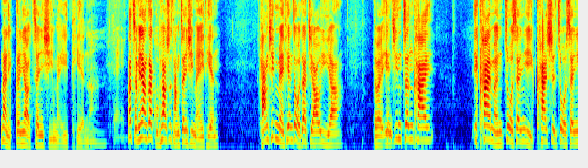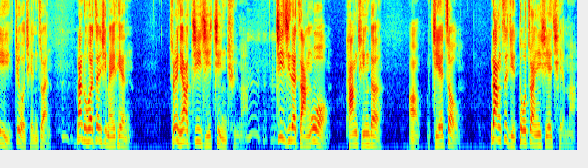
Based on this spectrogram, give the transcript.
那你更要珍惜每一天呐、嗯，对，那怎么样在股票市场珍惜每一天？行情每天都有在交易啊，对？眼睛睁开，一开门做生意，开市做生意就有钱赚。那如何珍惜每一天？所以你要积极进取嘛，积极的掌握行情的啊节奏，让自己多赚一些钱嘛。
